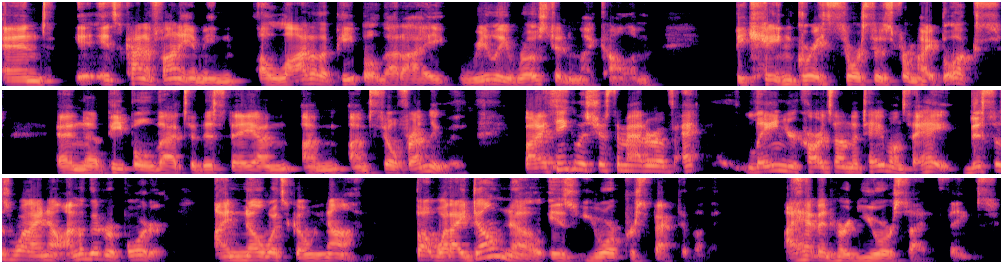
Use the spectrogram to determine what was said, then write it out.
And it's kind of funny. I mean, a lot of the people that I really roasted in my column became great sources for my books and uh, people that to this day I'm, I'm, I'm still friendly with. But I think it was just a matter of laying your cards on the table and say, hey, this is what I know. I'm a good reporter. I know what's going on. But what I don't know is your perspective of it. I haven't heard your side of things.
